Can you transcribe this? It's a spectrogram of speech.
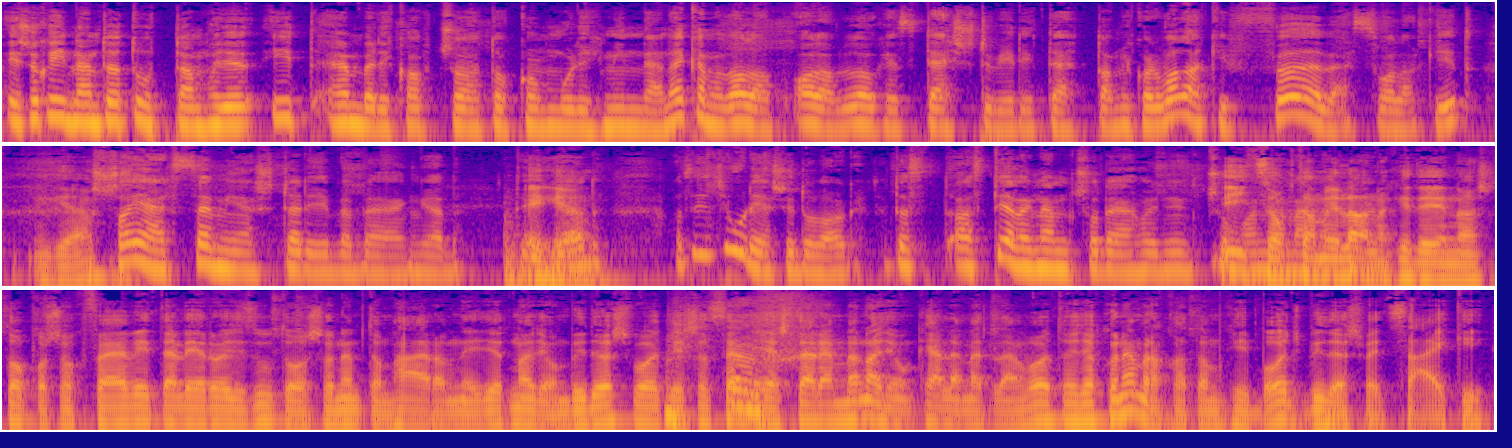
És akkor innentől tudtam, hogy itt emberi kapcsolatokon múlik minden. Nekem az alap, alap dolog, ez testvéri tett. Amikor valaki fölvesz valakit, Igen. a saját személyes terébe beenged téged, Igen. az egy óriási dolog. Tehát az, az tényleg nem csodál, hogy csomóan Így szoktam én annak idején a stoposok felvételéről, hogy az utolsó, nem tudom, három négy öt nagyon büdös volt, és a személyes teremben nagyon kellemetlen volt, hogy akkor nem rakhatom ki, bocs, büdös vagy száj ki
